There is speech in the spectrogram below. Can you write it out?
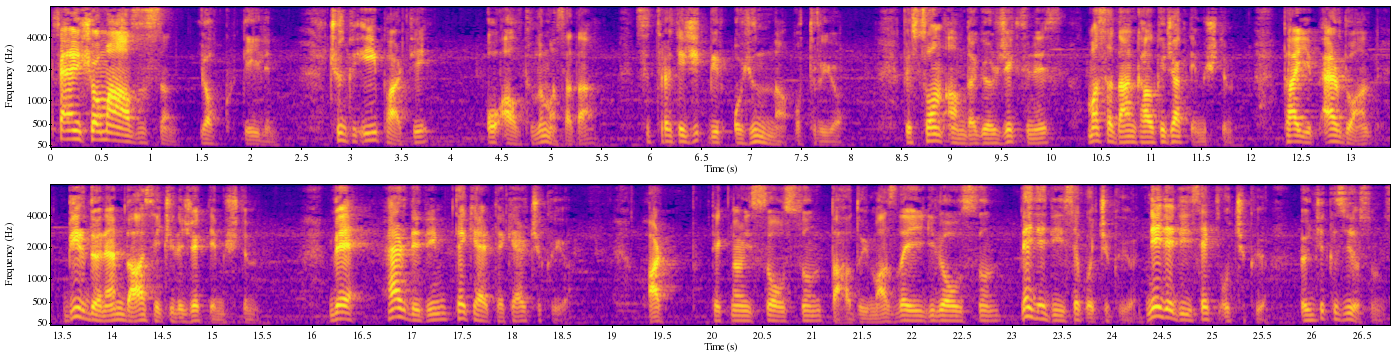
Sen şom ağzısın. Yok değilim. Çünkü İyi Parti o altılı masada stratejik bir oyunla oturuyor. Ve son anda göreceksiniz masadan kalkacak demiştim. Tayyip Erdoğan bir dönem daha seçilecek demiştim. Ve her dediğim teker teker çıkıyor. Harp teknolojisi olsun, daha duymazla ilgili olsun. Ne dediysek o çıkıyor. Ne dediysek o çıkıyor. Önce kızıyorsunuz.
